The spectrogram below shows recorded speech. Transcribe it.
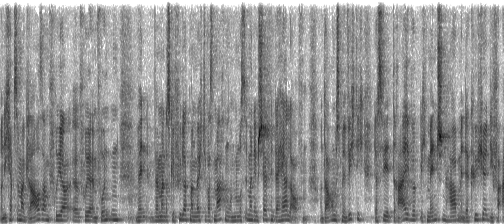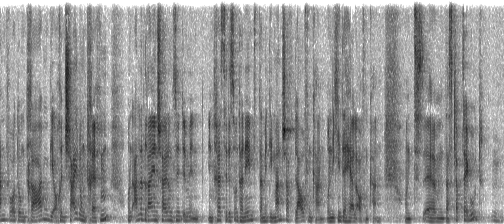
Und ich habe es immer grausam früher, äh, früher empfunden, wenn, wenn man das Gefühl hat, man möchte was machen und man muss immer dem Chef hinterherlaufen. Und darum ist mir wichtig, dass wir drei wirklich Menschen haben in der Küche, die Verantwortung tragen, die auch Entscheidungen treffen und alle drei Entscheidungen sind im Interesse des Unternehmens, damit die Mannschaft laufen kann und nicht hinterherlaufen kann. Und ähm, das klappt sehr gut. Mhm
